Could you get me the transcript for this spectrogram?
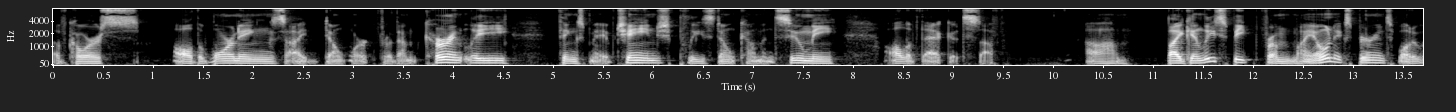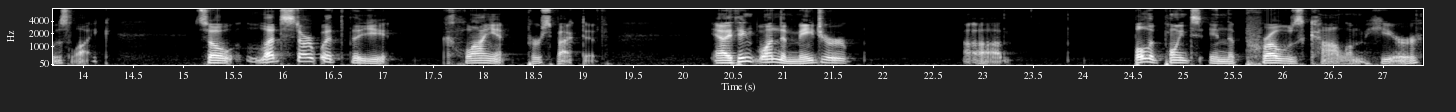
of course, all the warnings. I don't work for them currently. Things may have changed. Please don't come and sue me. All of that good stuff. Um, but I can at least speak from my own experience what it was like. So let's start with the client perspective. And I think one of the major uh, bullet points in the pros column here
